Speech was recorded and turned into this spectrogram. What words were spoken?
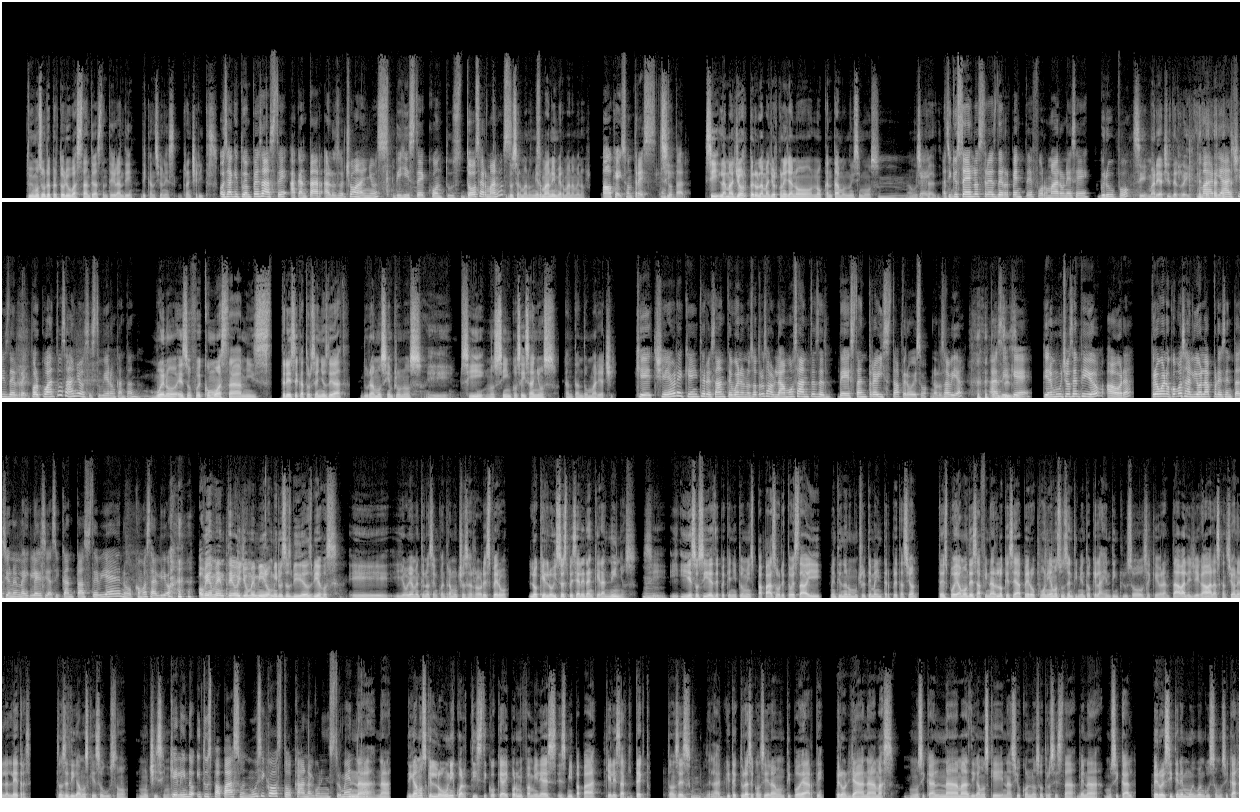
Tuvimos un repertorio bastante, bastante grande de canciones rancheritas. O sea que tú empezaste a cantar a los ocho años, dijiste con tus dos hermanos. Dos hermanos, mi hermano y mi hermana menor. Ah, ok, son tres en total. Sí, la mayor, pero la mayor con ella no, no cantamos, no hicimos mm, música. Así que ustedes los tres de repente formaron ese grupo. Sí, Mariachis del Rey. Mariachis del Rey. ¿Por cuántos años estuvieron cantando? Bueno, eso fue como hasta mis 13, 14 años de edad. Duramos siempre unos, eh, sí, unos 5 o 6 años cantando mariachi. Qué chévere, qué interesante. Bueno, nosotros hablamos antes de, esta entrevista, pero eso no lo sabía. Así que tiene mucho sentido ahora. Pero bueno, ¿cómo salió la presentación en la iglesia? ¿Sí cantaste bien o cómo salió? Obviamente hoy yo me miro, miro esos videos viejos. eh, y obviamente uno se encuentra muchos errores, pero lo que lo hizo especial eran que eran niños, sí. Mm. Y, y, eso sí, desde pequeñito mis papás, sobre todo, estaba ahí metiéndonos mucho el tema de interpretación. Entonces podíamos desafinar lo que sea, pero poníamos un sentimiento que la gente incluso se quebrantaba, les llegaba a las canciones, las letras. Entonces digamos que eso gustó muchísimo. Qué lindo. ¿Y tus papás son músicos? ¿Tocan algún instrumento? Nada, nada. Digamos que lo único artístico que hay por mi familia es, es mi papá, que él es arquitecto. Entonces, uh -huh. la arquitectura se considera un tipo de arte, pero ya nada más. Uh -huh. Musical nada más, digamos que nació con nosotros esta vena musical, pero él sí tiene muy buen gusto musical.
